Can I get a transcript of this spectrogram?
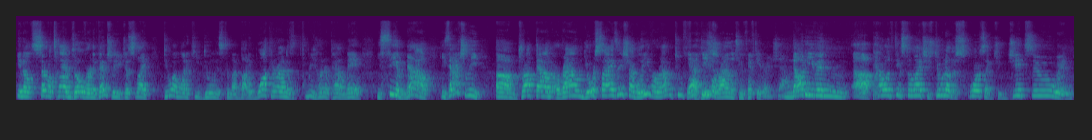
you know, several times over. And eventually you're just like, do I want to keep doing this to my body? Walking around as a 300 pound man. You see him now, he's actually um, dropped down around your size ish, I believe, around 250. Yeah, he's around the 250 range now. not even uh, powerlifting so much. He's doing other sports like jujitsu and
